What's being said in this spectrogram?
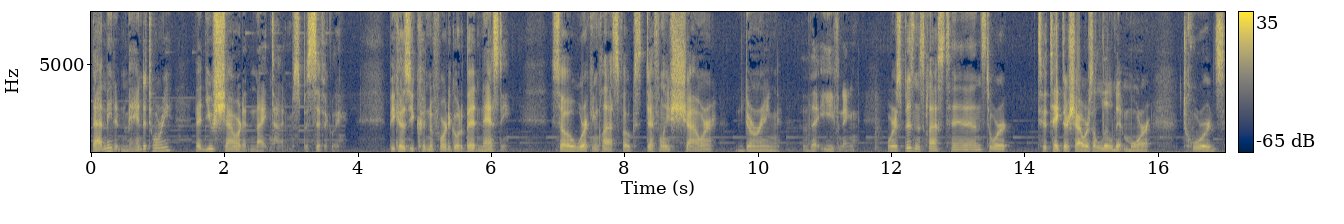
that made it mandatory that you showered at nighttime specifically because you couldn't afford to go to bed nasty. So, working class folks definitely shower during the evening, whereas business class tends to work to take their showers a little bit more towards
